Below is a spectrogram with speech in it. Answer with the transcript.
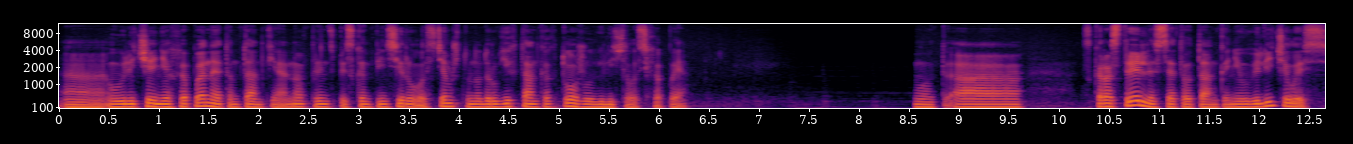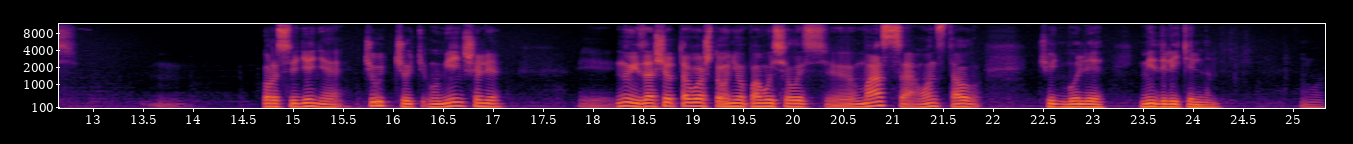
э, увеличение ХП на этом танке, оно, в принципе, скомпенсировалось тем, что на других танках тоже увеличилось ХП. Вот, а скорострельность этого танка не увеличилась. Скорость сведения чуть-чуть уменьшили. Ну и за счет того, что у него повысилась э, масса, он стал чуть более медлительным. Вот.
